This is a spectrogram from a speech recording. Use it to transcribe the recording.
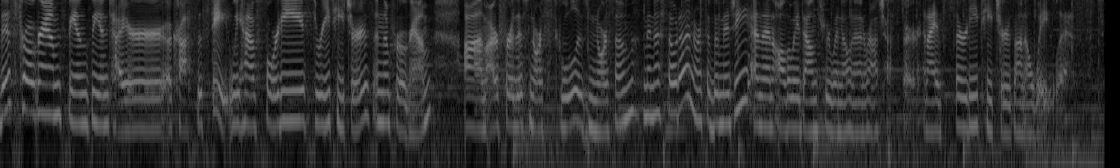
This program spans the entire, across the state. We have 43 teachers in the program. Um, our furthest north school is Northome, Minnesota, north of Bemidji, and then all the way down through Winona and Rochester. And I have 30 teachers on a wait list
